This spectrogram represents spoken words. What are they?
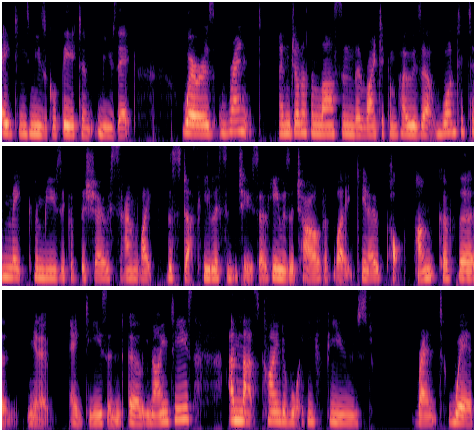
80s musical theatre music. Whereas Rent and Jonathan Larson, the writer composer, wanted to make the music of the show sound like the stuff he listened to. So he was a child of like, you know, pop punk of the, you know, 80s and early 90s. And that's kind of what he fused Rent with.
